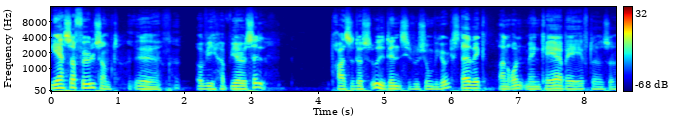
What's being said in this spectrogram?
det er så følsomt. Øh, og vi har, vi har jo selv presset os ud i den situation. Vi kan jo ikke stadigvæk rende rundt med en kære bagefter, og så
